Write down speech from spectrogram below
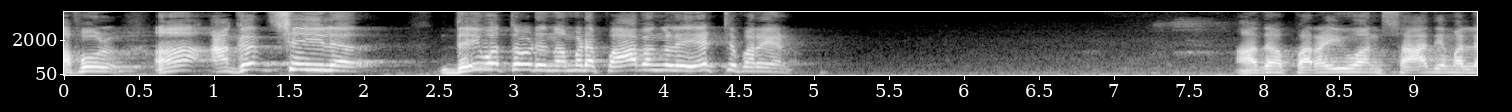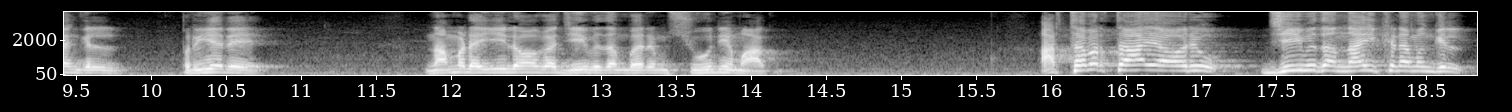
അപ്പോൾ ആ അകർച്ചയിൽ ദൈവത്തോട് നമ്മുടെ പാപങ്ങളെ ഏറ്റു പറയണം. അത് പറയുവാൻ സാധ്യമല്ലെങ്കിൽ പ്രിയരെ നമ്മുടെ ഈ ലോക ജീവിതം വെറും ശൂന്യമാകും. അർത്ഥവർത്തായ ഒരു ജീവിതം നയിക്കണമെങ്കിൽ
